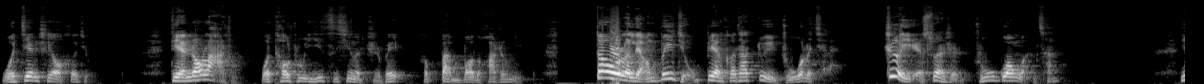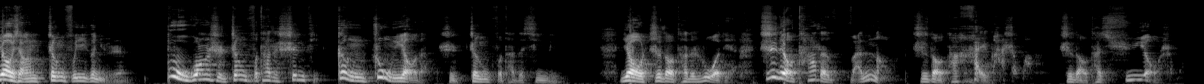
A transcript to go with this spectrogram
我坚持要喝酒，点着蜡烛，我掏出一次性的纸杯和半包的花生米，倒了两杯酒，便和他对酌了起来。这也算是烛光晚餐。要想征服一个女人，不光是征服她的身体，更重要的是征服她的心灵。要知道她的弱点，知道她的烦恼。知道她害怕什么，知道她需要什么。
